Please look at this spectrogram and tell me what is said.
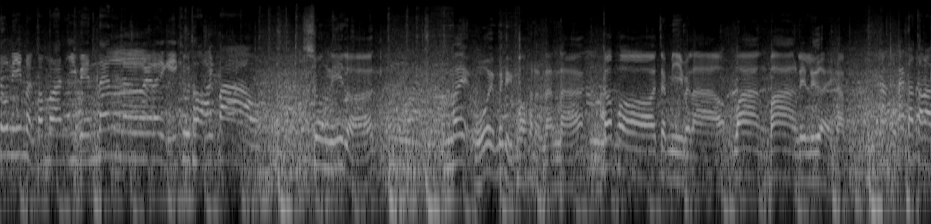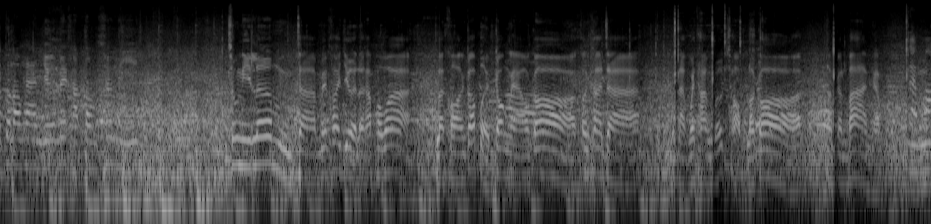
ช่วงนี้เหมือนประมาณอีเวนต์แน่นเลยอะไรอย่างงี้คิวทองหรือเปล่า ช่วงนี้เหรอ ไม่โอ้ยไม่ถึงทองขนาดนั้นนะ ก็พอจะมีเวลาว่างบ้างเรื่อยๆครับ แต่สำหรับตัวเรางานเยอะไหมครับตอนช่วงนี้ ช่วงนี้เริ่มจะไม่ค่อยเยอะแล้วครับ เพราะว่าละครก็เปิดกล้องแล้วก็ค่อนข้างจะหนักไปทางเวิร์กช็อปแล้วก็ทำการบ้านครับ แต่พอ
